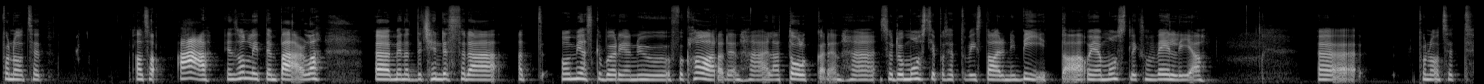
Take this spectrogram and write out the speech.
på något sätt, alltså ah, en sån liten pärla. Äh, men att det kändes sådär att om jag ska börja nu förklara den här eller tolka den här så då måste jag på sätt och vis ta den i bitar och jag måste liksom välja uh, på något sätt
